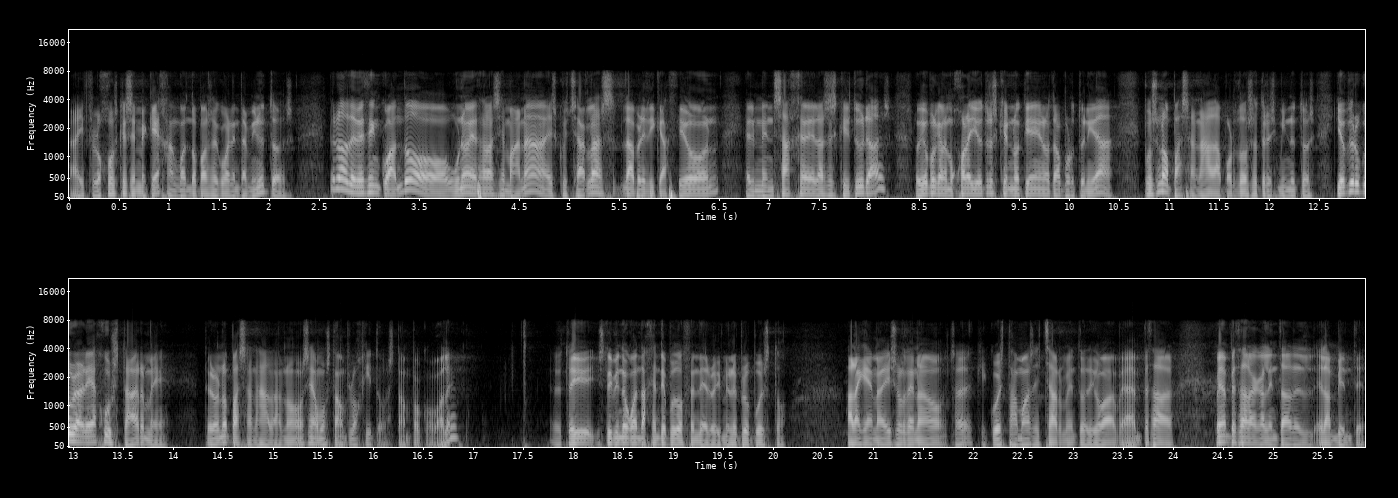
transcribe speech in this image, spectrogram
Hay flojos que se me quejan cuando paso de 40 minutos. Pero de vez en cuando, una vez a la semana, escuchar la predicación, el mensaje de las escrituras, lo digo porque a lo mejor hay otros que no tienen otra oportunidad. Pues no pasa nada por dos o tres minutos. Yo procuraré ajustarme, pero no pasa nada, no seamos tan flojitos tampoco, ¿vale? Estoy, viendo cuánta gente puedo ofender hoy, me lo he propuesto. Ahora que me habéis ordenado, ¿sabes? Que cuesta más echarme, entonces digo, voy a empezar, voy a, empezar a calentar el, ambiente.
